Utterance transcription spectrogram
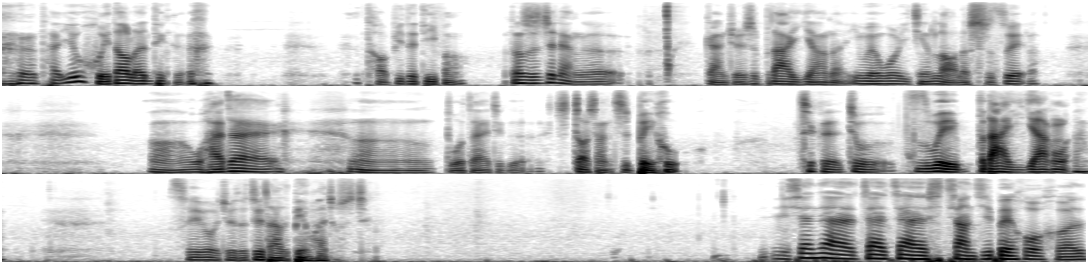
他又回到了那个逃避的地方，但是这两个感觉是不大一样的，因为我已经老了十岁了，啊，我还在嗯躲在这个照相机背后，这个就滋味不大一样了，所以我觉得最大的变化就是这个。你现在在在相机背后和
